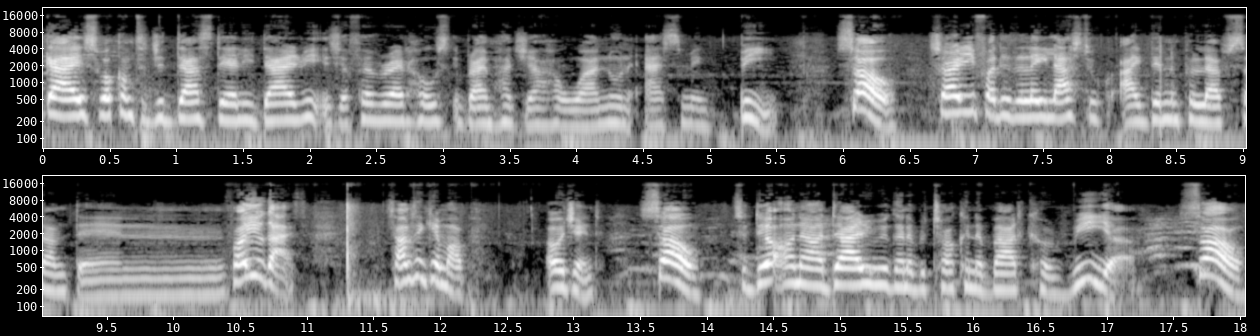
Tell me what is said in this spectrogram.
guys, welcome to Jidda's Daily Diary. It's your favorite host Ibrahim Haji Hawa, known as B. So, sorry for the delay last week. I didn't pull up something for you guys. Something came up, urgent. So, today on our diary, we're gonna be talking about career. So,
